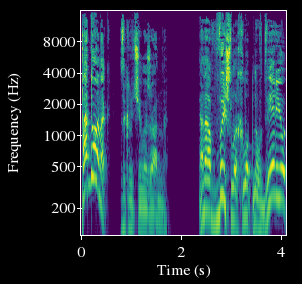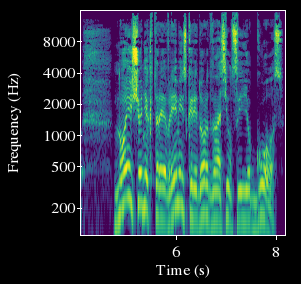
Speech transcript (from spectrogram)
«Подонок!» — заключила Жанна. Она вышла, хлопнув дверью, но еще некоторое время из коридора доносился ее голос.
